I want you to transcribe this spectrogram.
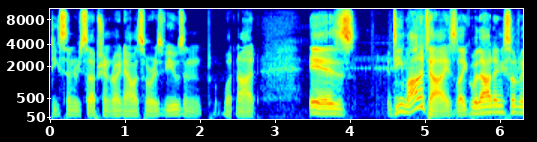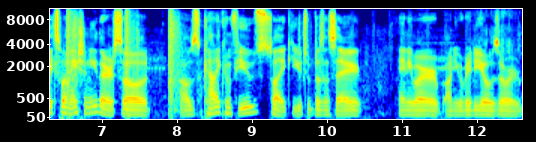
decent reception right now as far as views and whatnot is demonetized, like without any sort of explanation either. So I was kind of confused. Like YouTube doesn't say anywhere on your videos or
